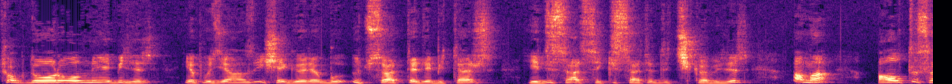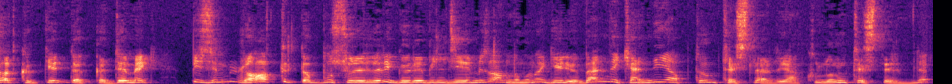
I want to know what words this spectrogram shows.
çok doğru olmayabilir. Yapacağınız işe göre bu 3 saatte de biter. 7 saat 8 saatte de çıkabilir. Ama 6 saat 47 dakika demek bizim rahatlıkla bu süreleri görebileceğimiz anlamına geliyor. Ben de kendi yaptığım testlerde yani kullanım testlerimde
